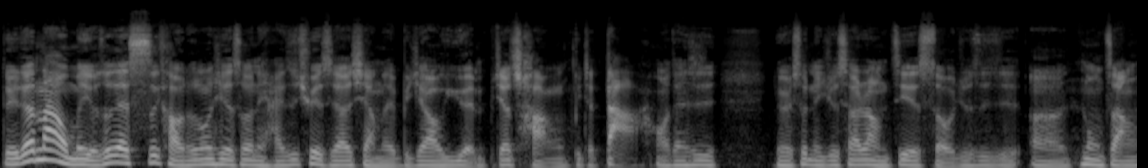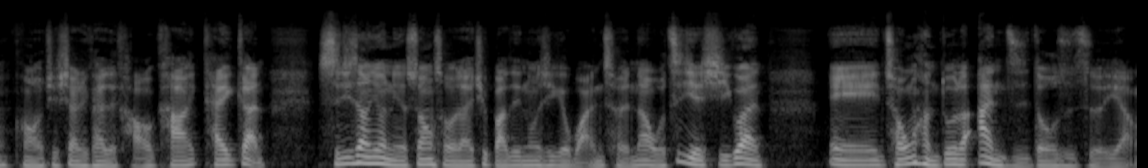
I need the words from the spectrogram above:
对，但那我们有时候在思考的东西的时候，你还是确实要想的比较远、比较长、比较大哦。但是有的时候你就是要让你自己的手就是呃弄脏，哦，就下去开始好好开开干。实际上用你的双手来去把这些东西给完成。那我自己的习惯，诶，从很多的案子都是这样。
